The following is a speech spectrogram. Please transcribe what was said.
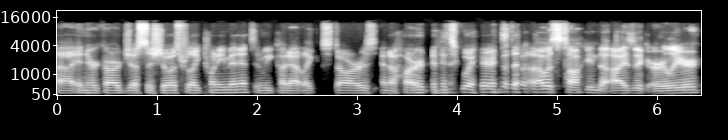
uh, in her car just to show us for like 20 minutes and we cut out like stars and a heart and a square and stuff. I was talking to Isaac earlier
